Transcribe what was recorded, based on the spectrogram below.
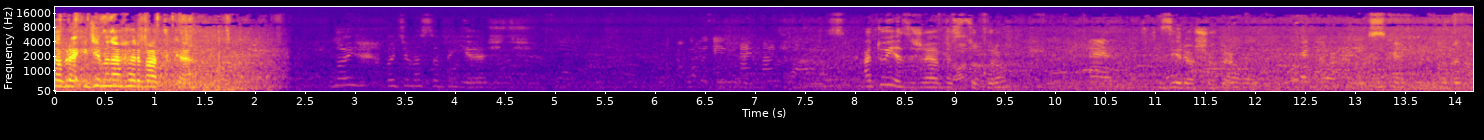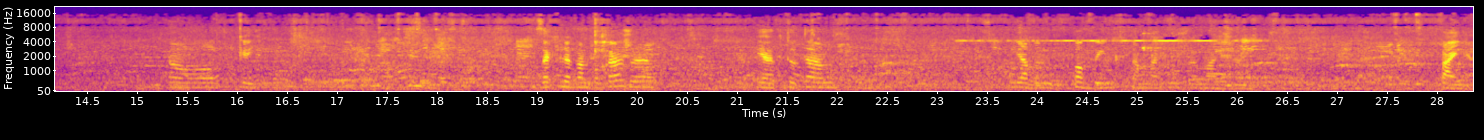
Dobra, idziemy na herbatkę. No i będziemy sobie jeść. A tu jest, że bez cukru. Zero sugar. Okej. Za chwilę Wam pokażę. jak to tam. Ja bym popping tam na górze macie. Fajnie.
